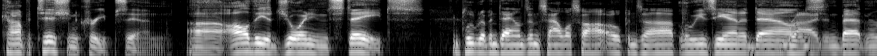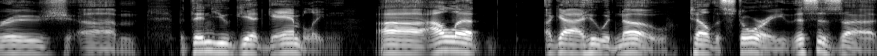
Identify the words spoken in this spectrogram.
competition creeps in. Uh, all the adjoining states. Blue Ribbon Downs in Sallisaw opens up. Louisiana Downs Right. in Baton Rouge. Um, but then you get gambling. Uh, I'll let a guy who would know tell the story. This is uh,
